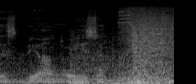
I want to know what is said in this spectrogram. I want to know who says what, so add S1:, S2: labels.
S1: exist beyond reason.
